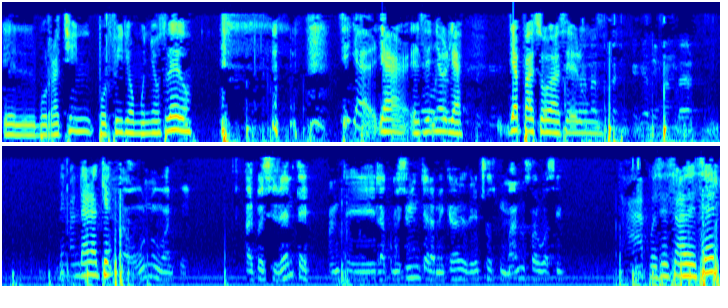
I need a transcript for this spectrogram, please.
el borrachín Porfirio Muñoz Ledo. sí, ya, ya, el señor ya, ya pasó a ser un ¿Demandar a quién? al presidente, ante la Comisión Interamericana de Derechos Humanos o algo así. Ah, pues eso ha de ser,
